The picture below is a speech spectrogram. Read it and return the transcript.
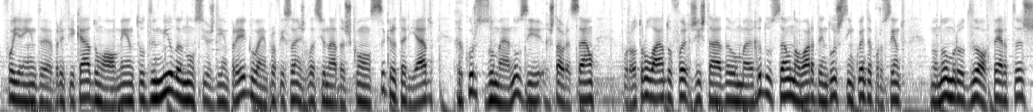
foi ainda verificado um aumento de mil anúncios anúncios de emprego em profissões relacionadas com secretariado, recursos humanos e restauração. Por outro lado, foi registada uma redução na ordem dos 50% no número de ofertas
